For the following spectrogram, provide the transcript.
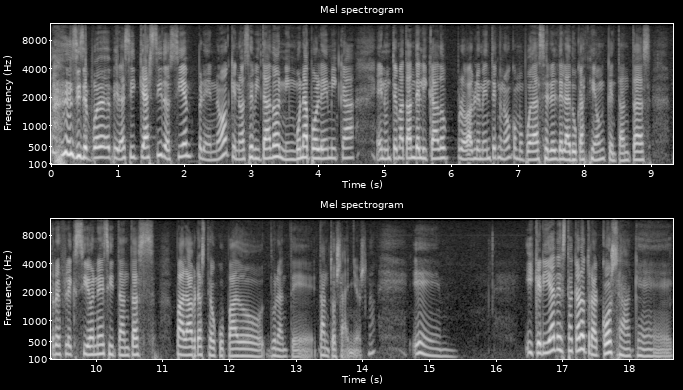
si se puede decir así, que has sido siempre, que no has evitado ninguna polémica en un tema tan delicado probablemente ¿no? como pueda ser el de la educación, que en tantas reflexiones y tantas palabras te ha ocupado durante tantos años. Eh, y quería destacar otra cosa que,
